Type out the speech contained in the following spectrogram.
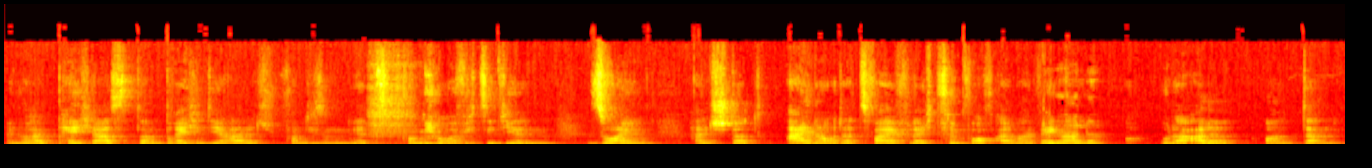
wenn du halt Pech hast, dann brechen dir halt von diesen jetzt von mir häufig zitierten Säulen halt statt einer oder zwei vielleicht fünf auf einmal weg Oder alle. oder alle und dann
